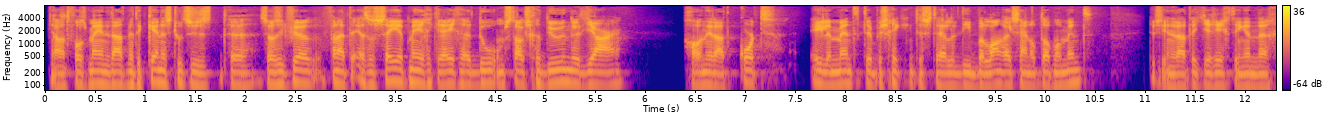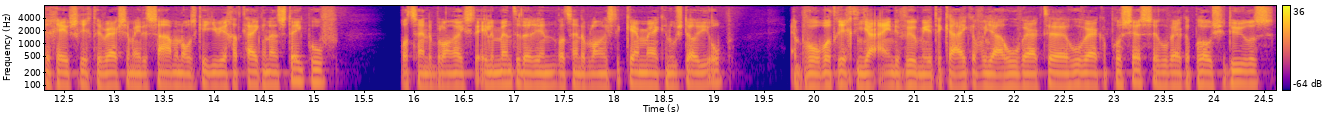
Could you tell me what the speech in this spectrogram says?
Ja, want volgens mij inderdaad met de kennistoetsen, is zoals ik veel vanuit de SLC heb meegekregen, het doel om straks gedurende het jaar gewoon inderdaad kort elementen ter beschikking te stellen die belangrijk zijn op dat moment. Dus inderdaad dat je richting een gegevensgerichte werkzaamheden samen nog eens een keertje weer gaat kijken naar een steekproef. Wat zijn de belangrijkste elementen daarin? Wat zijn de belangrijkste kenmerken? Hoe stel je die op? En bijvoorbeeld richting jaar einde veel meer te kijken van ja, hoe, werkt, hoe werken processen, hoe werken procedures?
